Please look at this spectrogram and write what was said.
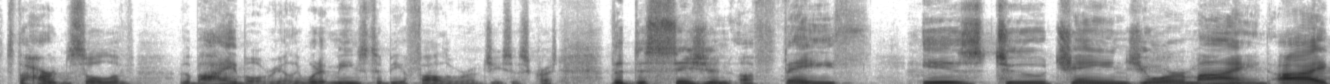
It's the heart and soul of the Bible, really, what it means to be a follower of Jesus Christ. The decision of faith is to change your mind. I,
